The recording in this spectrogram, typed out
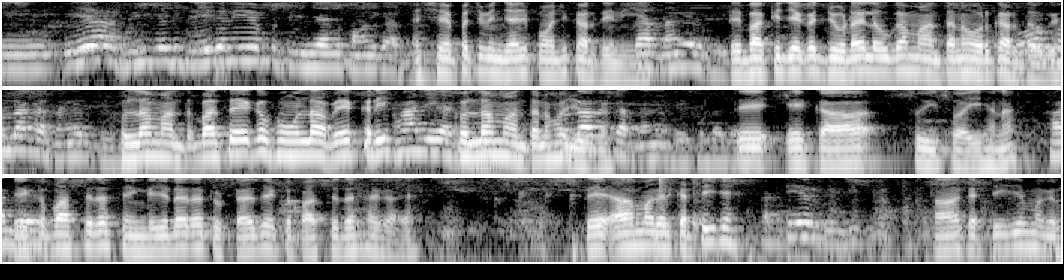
ਤੇ ਇਹ ਹਰਬੀ ਜਿਹੜੀ ਦੇ ਦੇਣੀ ਇਹ 55 ਚ ਪਹੁੰਚ ਕਰ ਅੱਛਾ 55 ਚ ਪਹੁੰਚ ਕਰ ਦੇਣੀ ਹੈ ਦਾਂਗੇ ਤੇ ਬਾਕੀ ਜੇ ਕੋਈ ਜੋੜਾ ਹੀ ਲਊਗਾ ਮਾਨਤਨ ਹੋਰ ਕਰ ਉਹ ਦੋਗੇ। ਖੁੱਲਾ ਕਰ ਦਾਂਗੇ ਰੁਪਏ। ਖੁੱਲਾ ਮਾਨਤਨ ਬਸ ਇੱਕ ਫੋਨ ਲਾਵੇ ਇੱਕ ਹਾਂਜੀ ਹਾਂਜੀ। ਖੁੱਲਾ ਮਾਨਤਨ ਹੋ ਖੁੱਲਾ ਜਾਊਗਾ। ਕਰ ਦਾਂਗੇ ਰੁਪਏ ਖੁੱਲਾ ਤੇ ਇੱਕ ਆ ਸੂਈ ਸਵਾਈ ਹੈ ਨਾ ਹਾਂਜੀ। ਇੱਕ ਪਾਸੇ ਦਾ ਸਿੰਗ ਜਿਹੜਾ ਇਹਦਾ ਟੁੱਟਾ ਹੈ ਤੇ ਇੱਕ ਪਾਸੇ ਦਾ ਹੈਗਾ ਆ ਤੇ ਆ ਮਗਰ ਕੱਟੀ ਜੇ? ਕੱਟੀ ਰੁਪਏ ਜੀ। ਆ ਕੱਟੀ ਜੇ ਮਗਰ।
